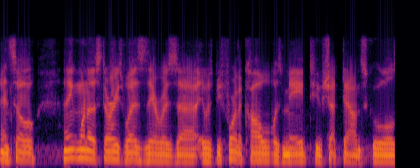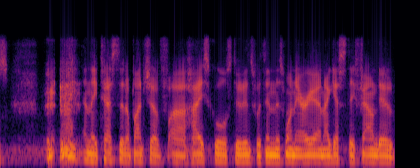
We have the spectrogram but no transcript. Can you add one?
and so I think one of the stories was there was uh, it was before the call was made to shut down schools. and they tested a bunch of uh, high school students within this one area, and I guess they found out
